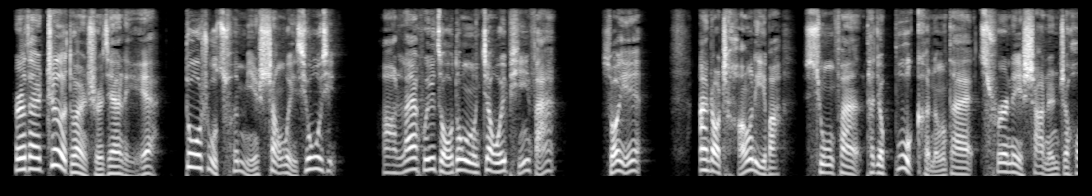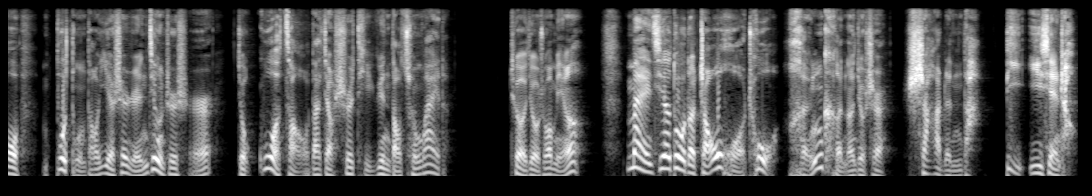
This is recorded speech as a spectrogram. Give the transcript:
而在这段时间里，多数村民尚未休息，啊，来回走动较为频繁，所以按照常理吧，凶犯他就不可能在村内杀人之后，不等到夜深人静之时，就过早的将尸体运到村外的。这就说明麦秸垛的着火处很可能就是杀人的第一现场。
